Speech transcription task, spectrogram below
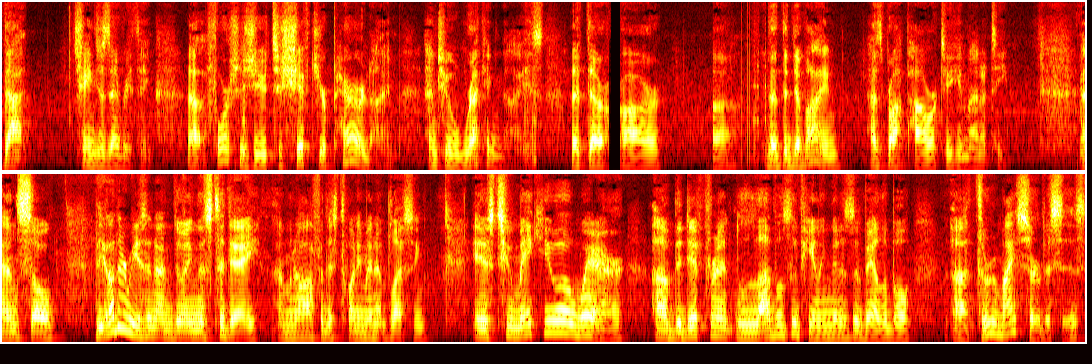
that changes everything. That forces you to shift your paradigm and to recognize that there are uh, that the divine has brought power to humanity. And so the other reason I'm doing this today, I'm going to offer this 20 minute blessing, is to make you aware of the different levels of healing that is available uh, through my services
